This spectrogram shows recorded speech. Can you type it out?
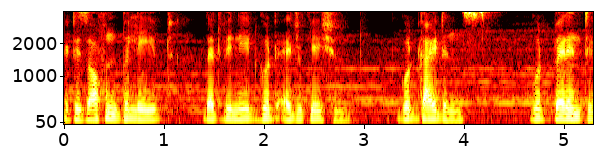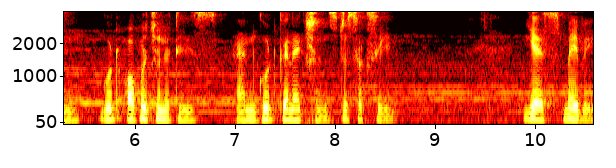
It is often believed that we need good education, good guidance, good parenting, good opportunities, and good connections to succeed. Yes, maybe.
